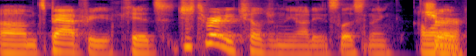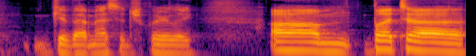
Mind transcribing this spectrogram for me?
Um, it's bad for you, kids. Just for any children in the audience listening, I Sure. want to give that message clearly. Um, but uh,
